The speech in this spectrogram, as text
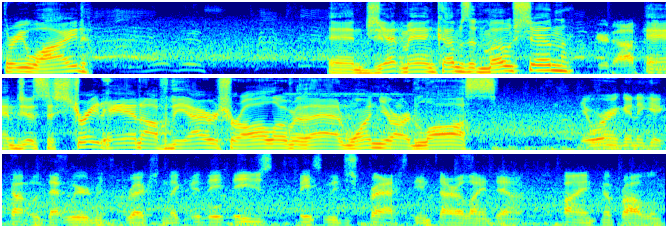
three wide. And Jetman comes in motion. And just a straight handoff. Of the Irish are all over that. One yard loss. they weren't going to get caught with that weird misdirection. Like they, they just basically just crashed the entire line down. Fine, no problem.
